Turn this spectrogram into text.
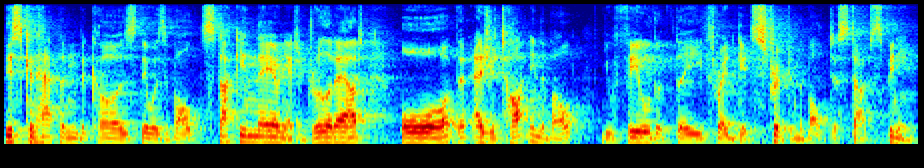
This can happen because there was a bolt stuck in there and you had to drill it out, or that as you're tightening the bolt, you'll feel that the thread gets stripped and the bolt just starts spinning.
